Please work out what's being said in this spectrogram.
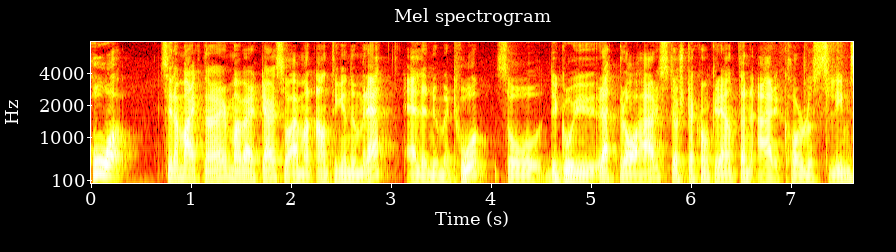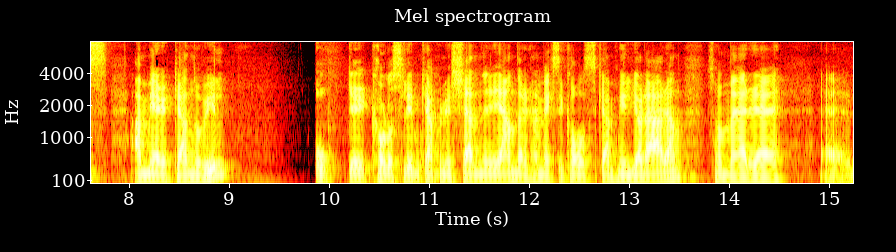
På sina marknader man verkar så är man antingen nummer ett eller nummer två, så det går ju rätt bra här. Största konkurrenten är Carlos Slims America Noville. Och eh, Carlos Slim kanske ni känner igen, den här mexikanska miljardären som är... Eh, eh,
